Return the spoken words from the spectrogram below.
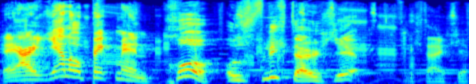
They are yellow Pikmin. Goh, ons vliegtuigje. Vliegtuigje.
